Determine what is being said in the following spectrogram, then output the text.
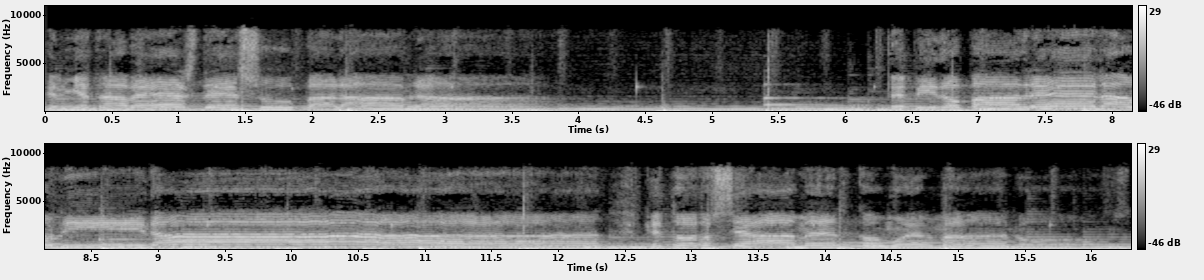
en mí a través de su palabra. Te pido, Padre, la unidad todos se amen como hermanos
